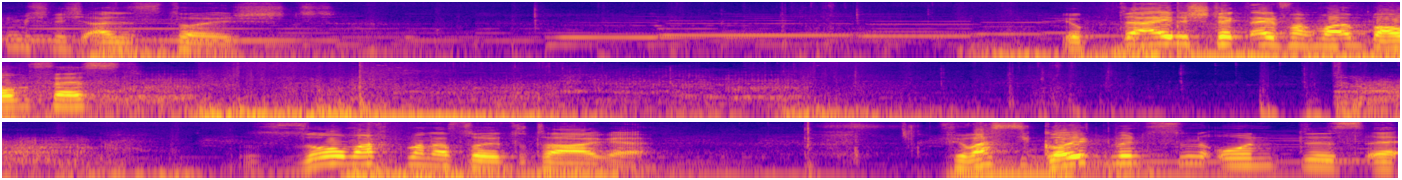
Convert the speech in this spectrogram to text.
Wenn mich nicht alles täuscht. Jo, der eine steckt einfach mal im Baum fest. So macht man das heutzutage. Für was die Goldmünzen und das äh,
